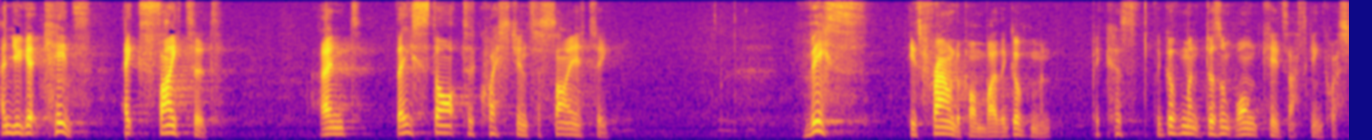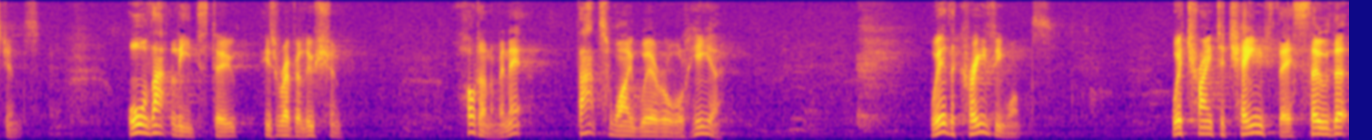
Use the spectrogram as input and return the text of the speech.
and you get kids excited. And they start to question society. This is frowned upon by the government because the government doesn't want kids asking questions. All that leads to is revolution. Hold on a minute. That's why we're all here. We're the crazy ones. We're trying to change this so that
